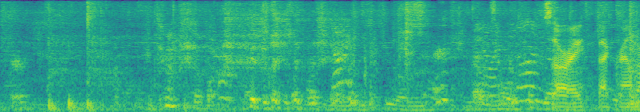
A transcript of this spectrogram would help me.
concert. You can background for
